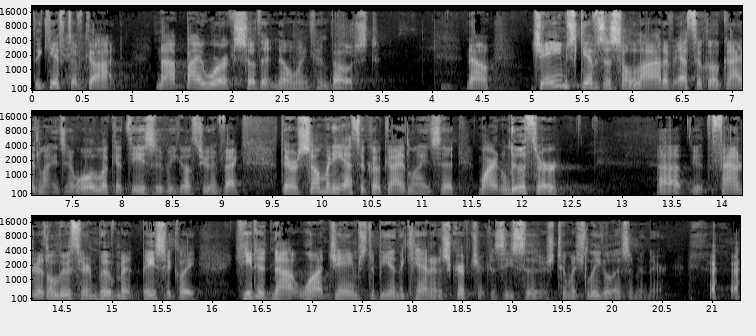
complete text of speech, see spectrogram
the gift of God, not by works, so that no one can boast. Now, James gives us a lot of ethical guidelines, and we'll look at these as we go through. In fact, there are so many ethical guidelines that Martin Luther uh, the founder of the Lutheran movement, basically, he did not want James to be in the canon of Scripture because he said there's too much legalism in there.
